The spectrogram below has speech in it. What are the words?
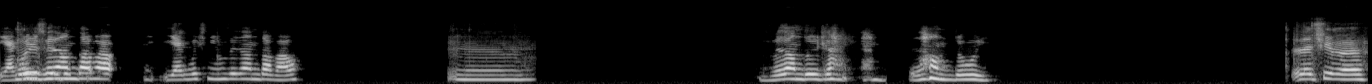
Jakbyś Możesz sobie wylądował, jakbyś nim wylądował, Mm, wyląduj. Ląduj. lecimy.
